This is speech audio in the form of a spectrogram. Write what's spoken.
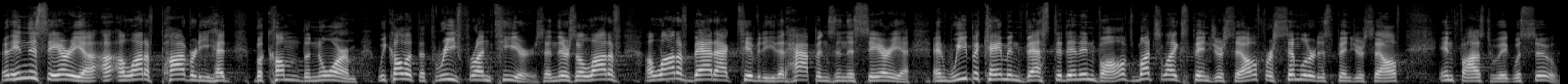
And in this area, a, a, lot of poverty had become the norm. We call it the three frontiers, and there's a lot of a lot of bad activity that happens in this area. And we became invested and involved, much like Spend Yourself or similar to Spend Yourself, in Foz do Iguaçu.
